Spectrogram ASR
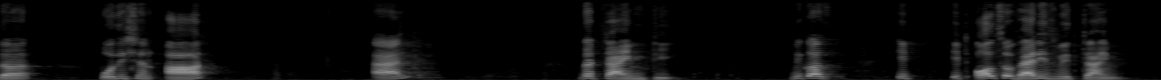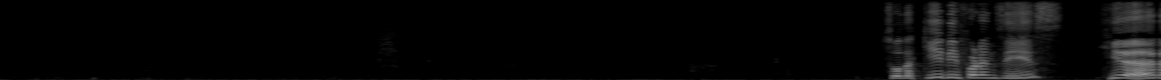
the position r and the time t because it, it also varies with time. So, the key difference is here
